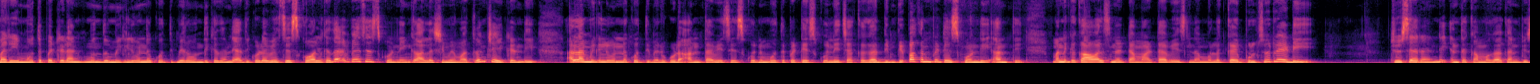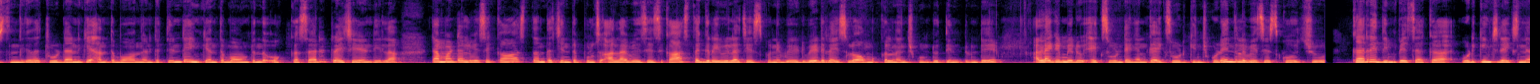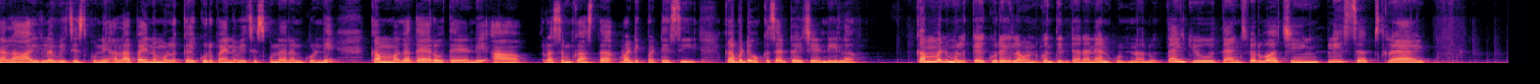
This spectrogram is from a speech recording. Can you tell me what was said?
మరి మూత పెట్టడానికి ముందు మిగిలి ఉన్న కొత్తిమీర ఉంది కదండి అది కూడా వేసేసుకోవాలి కదా వేసేసుకోండి. ఇంకా ఆలస్యమే మాత్రం చేయకండి. అలా మిగిలి ఉన్న కొత్తిమీర కూడా అంతా వేసేసుకొని మూత పెట్టేసుకొని చక్కగా దింపి పక్కన పెట్టేసుకోండి. అంతే మనకి కావాల్సిన టమాటా వేసిన ములక్కాయ పులుసు రెడీ. చూసారండి? ఎంత కమ్మగా కనిపిస్తుంది కదా? చూడడానికి అంత బాగుందంటే తింటే ఇంకెంత బాగుంటుందో ఒక్కసారి ట్రై చేయండి ఇలా. టమాటాలు వేసి కాస్తంత చింతపులుసు అలా వేసేసి కాస్త గ్రేవీలా చేసుకుని వేడి వేడి రైస్లో ఆ ముక్కలు నంచుకుంటూ తింటుంటే అలాగే మీరు ఎగ్స్ ఉంటే కనుక ఎగ్స్ ఉడికించి కూడా ఇందులో వేసేసుకోవచ్చు. కర్రీ దింపేశాక ఉడికించిన ఎగ్స్ని అలా ఆయిల్లో వేసేసుకుని అలా పైన ములక్కాయ కూర పైన వేసేసుకున్నారనుకోండి కమ్మగా తయారవుతాయండి. ఆ రసం కాస్త వాటికి పట్టేసి. కాబట్టి ఒక్కసారి ట్రై చేయండి ఇలా. కమ్మని ములక్కాయ కూర ఇలా వండుకొని తింటారని అనుకుంటున్నాను. Thank you thanks for watching please subscribe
